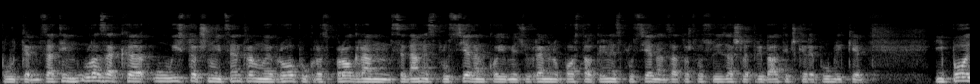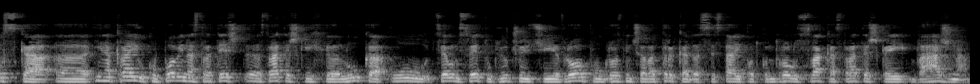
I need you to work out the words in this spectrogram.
putem. Zatim, ulazak u istočnu i centralnu Evropu kroz program 17 plus 1, koji je među vremenu postao 13 plus 1, zato što su izašle Pribaltičke republike i Poljska e, i na kraju kupovina strateških luka u celom svetu, uključujući i Evropu, grozničava trka da se stavi pod kontrolu svaka strateška i važna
